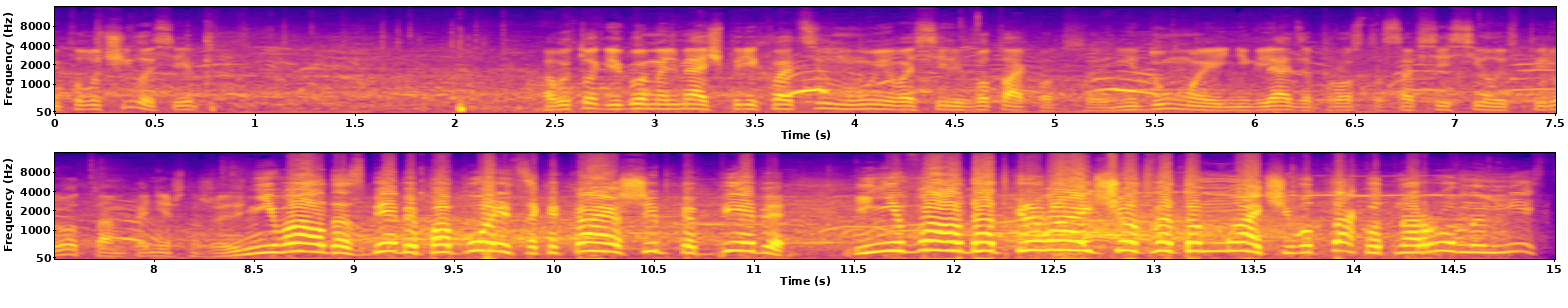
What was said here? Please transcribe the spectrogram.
не получилось. И... А в итоге Гомель мяч перехватил, ну и Василий вот так вот, не думая не глядя, просто со всей силы вперед. Там, конечно же, Невалда с Беби поборется. Какая ошибка Беби. И Невалда открывает счет в этом матче. Вот так вот на ровном месте.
